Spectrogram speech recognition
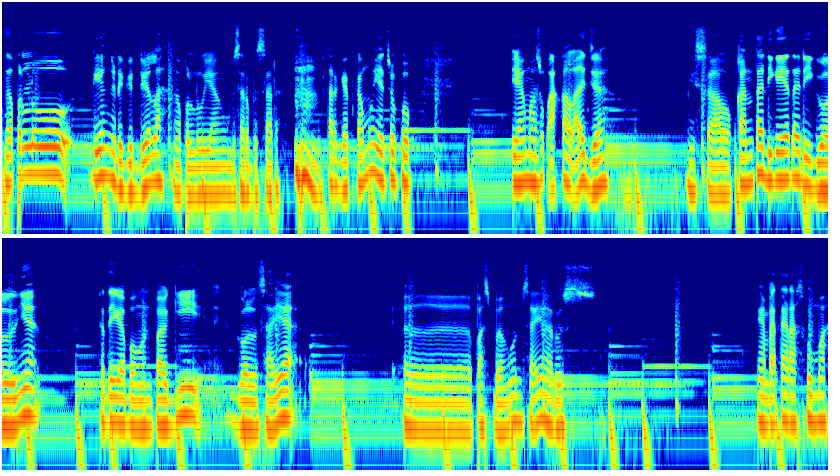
nggak perlu dia gede-gede lah nggak perlu yang besar-besar. Target kamu ya cukup. Yang masuk akal aja. Misalkan tadi kayak tadi goalnya ketika bangun pagi goal saya eh, pas bangun saya harus nyampe teras rumah.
